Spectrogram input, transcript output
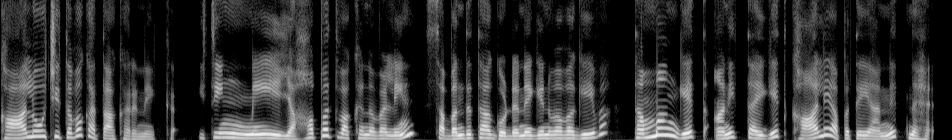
කාලෝචිතව කතා කරන එක. ඉතින් මේ යහපත් වකන වලින් සබඳතා ගොඩනගෙනවා වගේව තමන්ගෙත් අනිත් අයගෙත් කාලේ අපතේ යන්නෙත් නැහැ.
